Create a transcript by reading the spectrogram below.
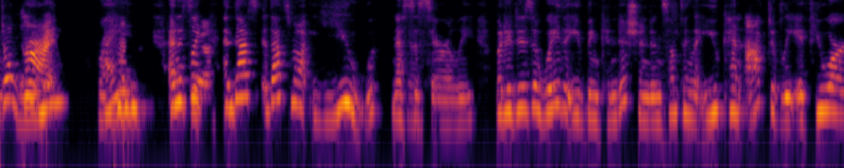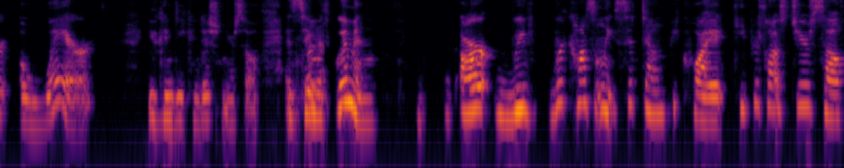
don't cry. Right. and it's like, yeah. and that's that's not you necessarily, yeah. but it is a way that you've been conditioned and something that you can actively, if you are aware, you can decondition yourself. And same with women are we we're constantly sit down be quiet keep your thoughts to yourself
